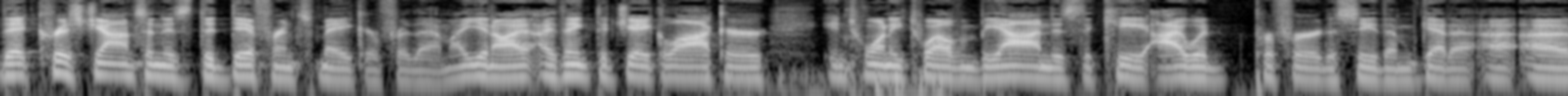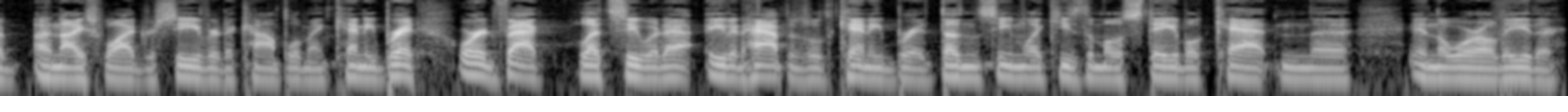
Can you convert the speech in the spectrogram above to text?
that Chris Johnson is the difference maker for them. I, you know, I, I think that Jake Locker in 2012 and beyond is the key. I would prefer to see them get a, a, a nice wide receiver to complement Kenny Britt. Or in fact, let's see what ha- even happens with Kenny Britt. Doesn't seem like he's the most stable cat in the in the world either.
